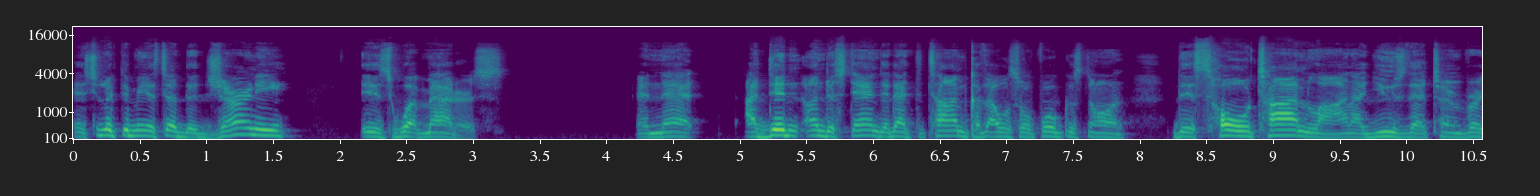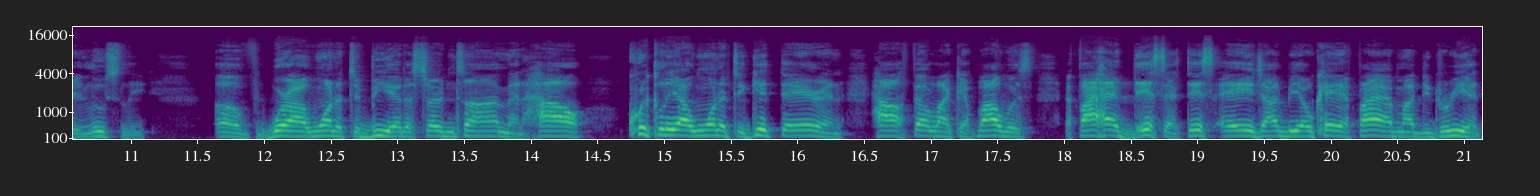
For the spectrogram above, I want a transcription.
And she looked at me and said the journey is what matters. And that I didn't understand it at the time because I was so focused on this whole timeline. I use that term very loosely of where I wanted to be at a certain time and how quickly I wanted to get there and how I felt like if I was if I had this at this age I'd be okay if I had my degree at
